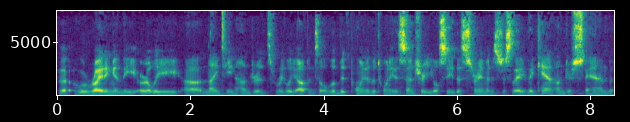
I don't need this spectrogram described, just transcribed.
who were writing in the early 1900s, really up until the midpoint of the 20th century. You'll see this stream, and it's just they they can't understand.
